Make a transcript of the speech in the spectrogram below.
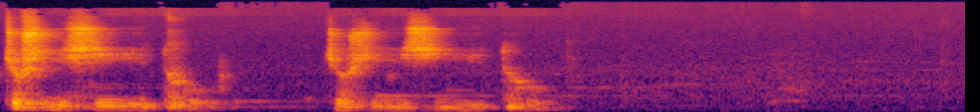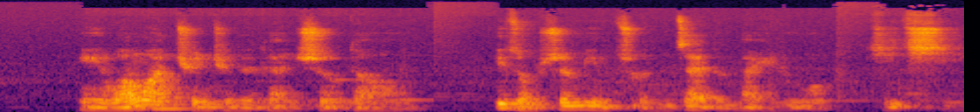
就是一吸一吐，就是一吸一吐。你完完全全的感受到一种生命存在的脉络及其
